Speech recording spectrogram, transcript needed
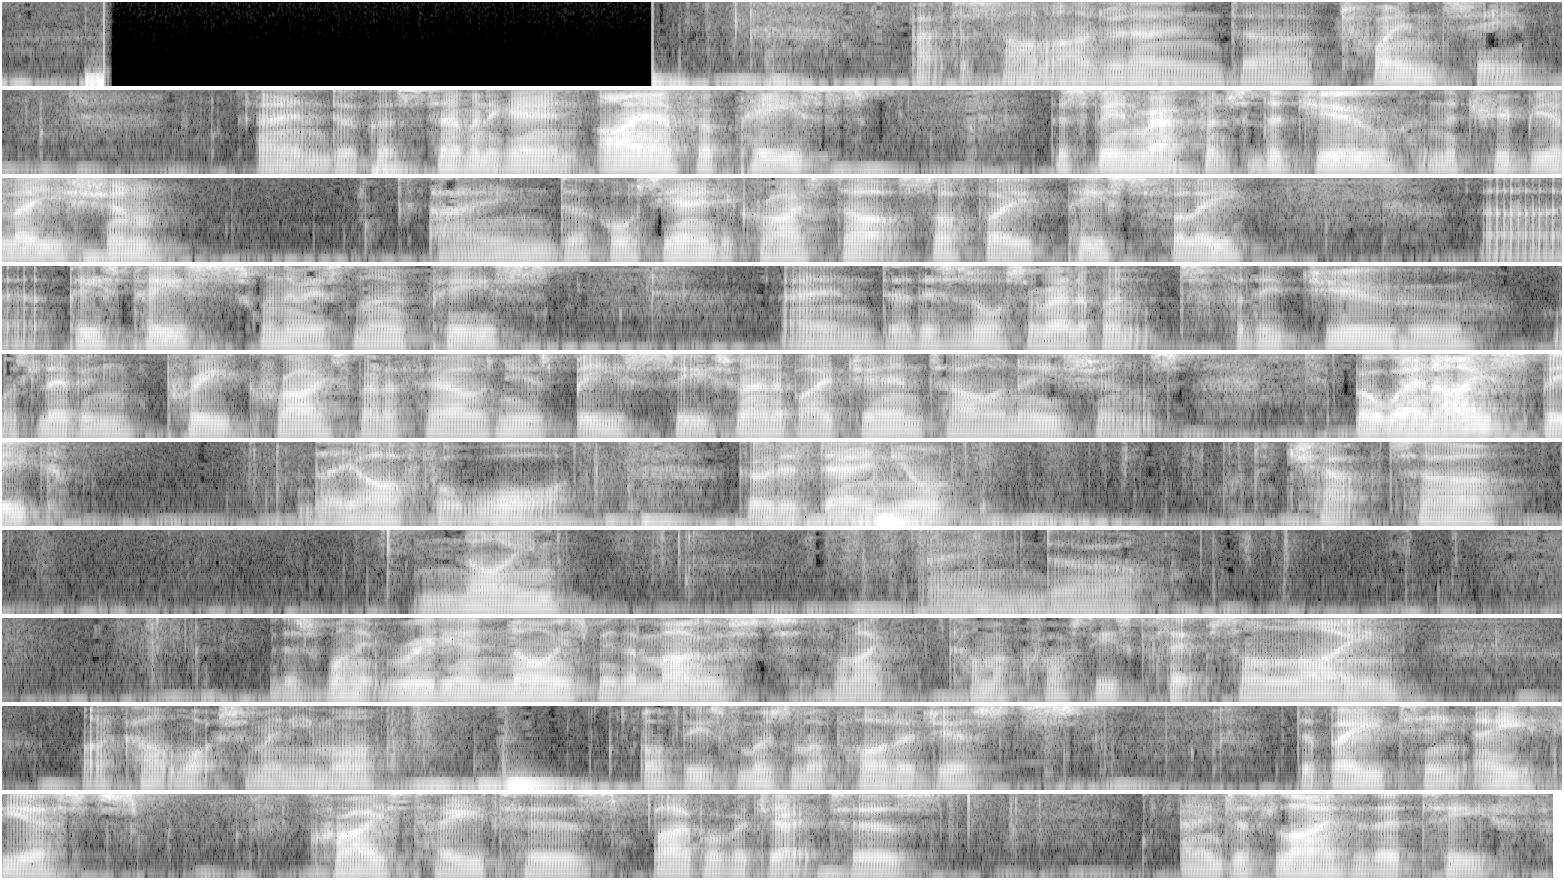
Back to Psalm 120. And look at 7 again. I am for peace. This being reference to the Jew in the tribulation. And of course, the Antichrist starts off very peacefully. Uh, peace, peace, when there is no peace. And uh, this is also relevant for the Jew who was living pre Christ about a thousand years BC, surrounded by Gentile nations. But when I speak, they are for war. Go to Daniel chapter 9 and uh, there's one that really annoys me the most when I come across these clips online and I can't watch them anymore of these Muslim apologists debating atheists Christ haters Bible rejectors and just lying through their teeth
